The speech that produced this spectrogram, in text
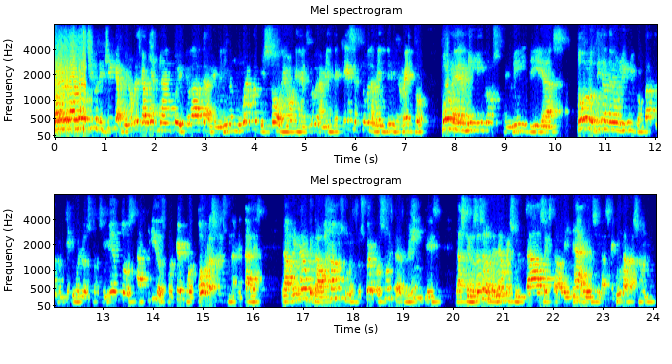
hola, ¿qué tal todos chicos y chicas? Mi nombre es Gabriel Blanco y quiero darte la bienvenida a un nuevo episodio en el Club de la Mente. ¿Qué es el Club de la Mente? Mi reto por leer mil libros en mil días. Todos los días leo un libro y comparto contigo los conocimientos adquiridos. ¿Por qué? Por dos razones fundamentales. La primera, que trabajamos con nuestros cuerpos, son nuestras mentes las que nos hacen obtener resultados extraordinarios. Y la segunda razón,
